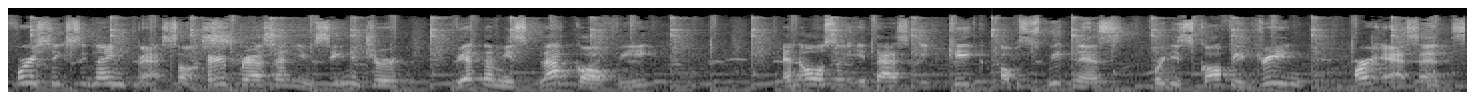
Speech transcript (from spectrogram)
for 69 pesos. Very present yung signature Vietnamese black coffee and also it has a kick of sweetness for this coffee drink or essence.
